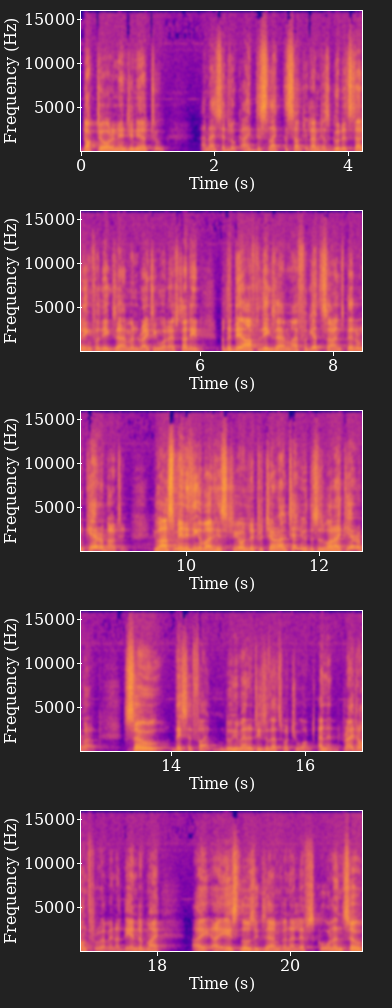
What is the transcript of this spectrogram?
doctor or an engineer too. And I said, Look, I dislike the subject. I'm just good at studying for the exam and writing what I've studied. But the day after the exam, I forget science because I don't care about it. You ask me anything about history or literature, I'll tell you. This is what I care about. So they said, Fine, do humanities if that's what you want. And it, right on through. I mean, at the end of my, I, I aced those exams when I left school. And so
